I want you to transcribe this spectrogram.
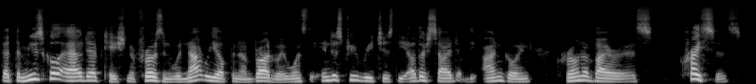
that the musical adaptation of Frozen would not reopen on Broadway once the industry reaches the other side of the ongoing coronavirus crisis,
